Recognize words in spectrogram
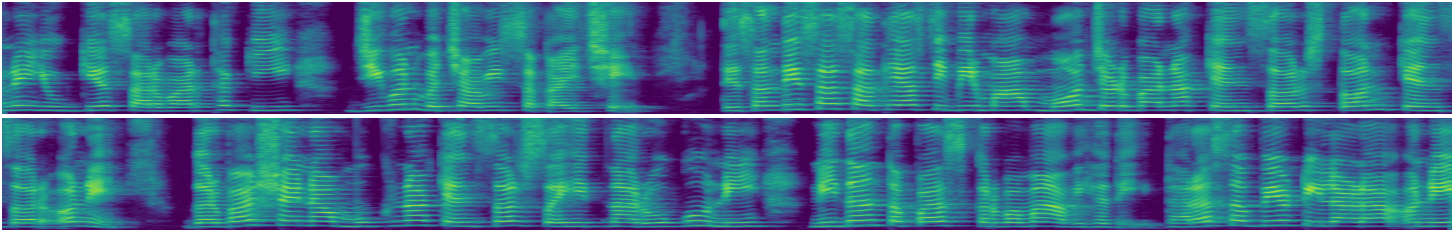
અને યોગ્ય સારવાર થકી જીવન બચાવી શકાય છે. તે સંદેશા સાથે આ શિબિરમાં મોં જડબાના કેન્સર, સ્તન કેન્સર અને ગર્ભાશયના મુખના કેન્સર સહિતના રોગોની નિદાન તપાસ કરવામાં આવી હતી. ધારાસભ્ય ટીલાળા અને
